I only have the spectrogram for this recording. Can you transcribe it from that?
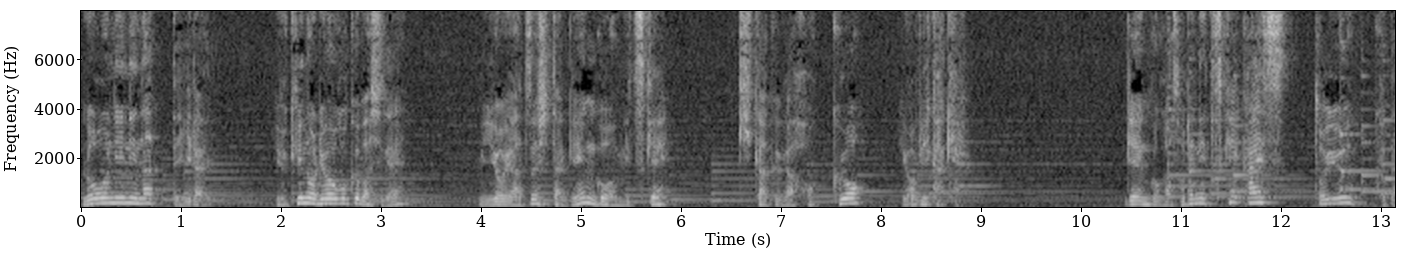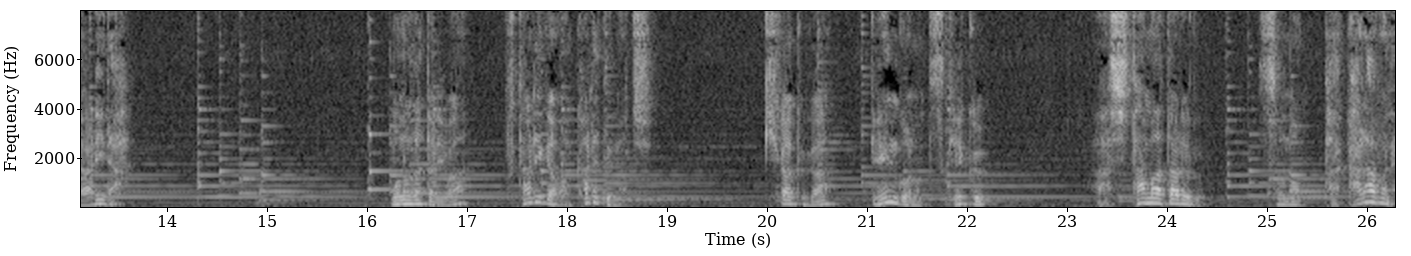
浪人になって以来雪の両国橋で身をやつした言語を見つけ企画がホックを呼びかける。言語がそれに付け返すというくだりだ。物語は2人が別れて後企画が言語の付け句「明日またるるその宝船」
